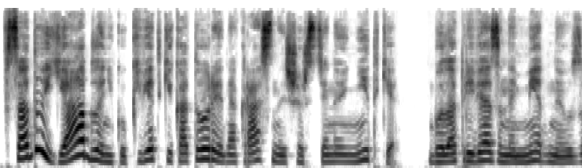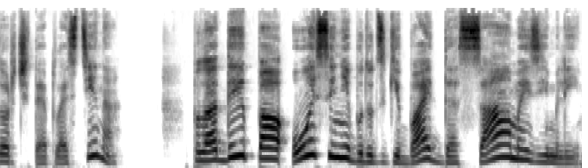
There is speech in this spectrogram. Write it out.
В саду яблоньку, к ветке которой на красной шерстяной нитке была привязана медная узорчатая пластина, плоды по осени будут сгибать до самой земли.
